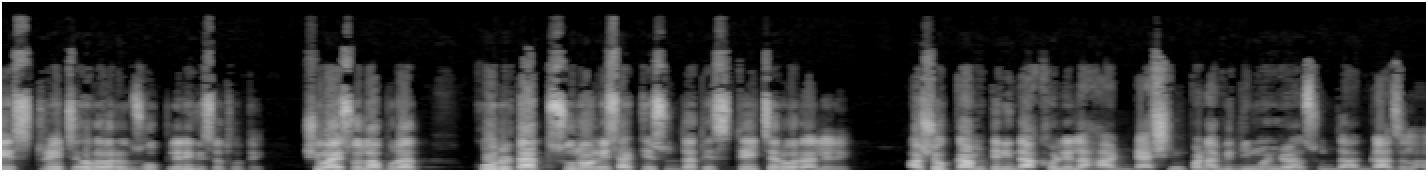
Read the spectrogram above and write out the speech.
ते स्ट्रेचरवर झोपलेले दिसत होते. शिवाय सोलापुरात कोर्टात सुनावणीसाठी सुद्धा ते स्ट्रेचरवर आलेले. अशोक कामटेंनी दाखवलेला हा डॅशिंगपणा विधिमंडळात सुद्धा गाजला.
